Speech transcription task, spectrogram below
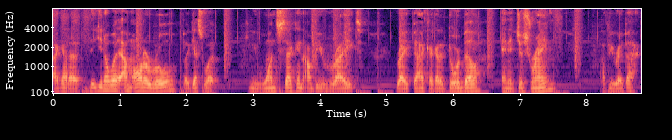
I gotta, you know what? I'm on a roll, but guess what? Give me one second. I'll be right, right back. I got a doorbell and it just rang. I'll be right back.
